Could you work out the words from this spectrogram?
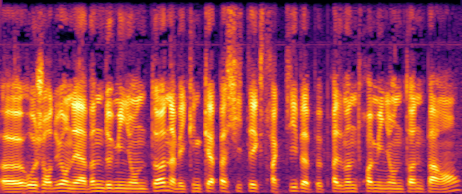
Aujourd'hui, on est à 22 millions de tonnes avec une capacité extractive à peu près de 23 millions de tonnes par an.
